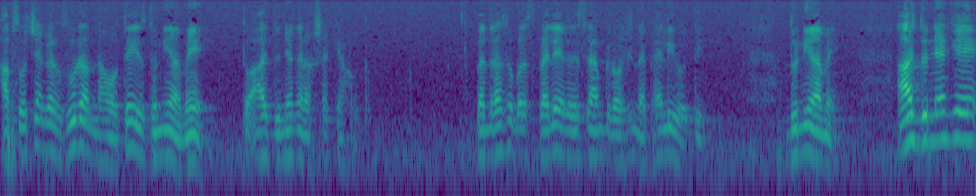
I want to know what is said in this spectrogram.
آپ سوچیں اگر حضور نہ ہوتے اس دنیا میں، تو آج دنیا کا نقشہ کیا ہوتا؟ پندرہ سو برس پہلے اگر اسلام کی روشنی نہ پھیلی ہوتی دنیا میں، آج دنیا کے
